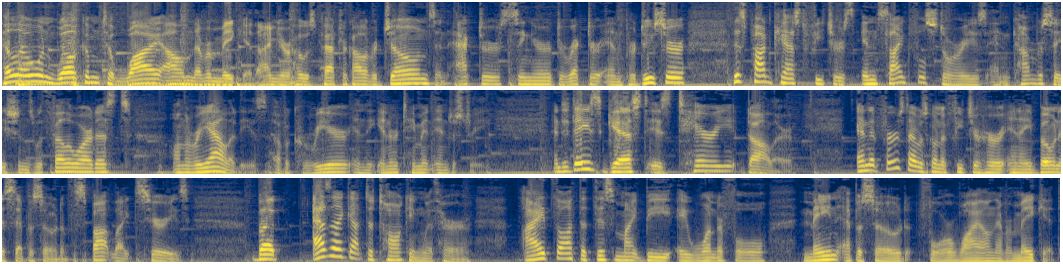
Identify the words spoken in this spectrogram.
Hello and welcome to Why I'll Never Make It. I'm your host, Patrick Oliver Jones, an actor, singer, director, and producer. This podcast features insightful stories and conversations with fellow artists on the realities of a career in the entertainment industry. And today's guest is Terri Dollar. And at first I was going to feature her in a bonus episode of the Spotlight series. But as I got to talking with her, I thought that this might be a wonderful main episode for Why I'll Never Make It.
